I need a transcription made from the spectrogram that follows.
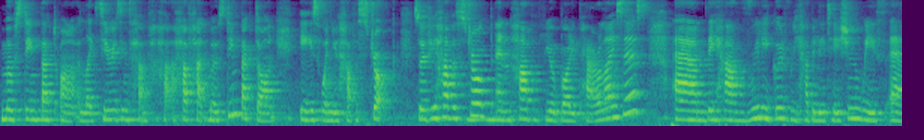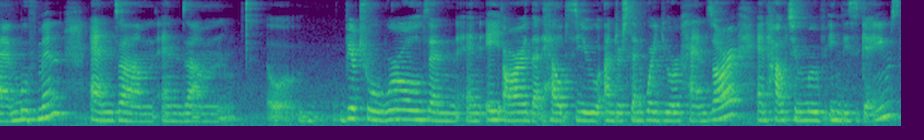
most impact on like series have, have had most impact on is when you have a stroke so if you have a stroke mm-hmm. and half of your body paralyzes um, they have really good rehabilitation with uh, movement and um, and um, virtual worlds and, and AR that helps you understand where your hands are and how to move in these games.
